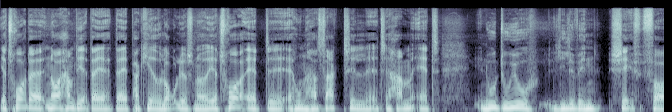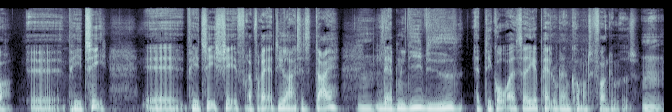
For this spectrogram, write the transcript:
Jeg tror, der, når ham der, der, der er parkeret ulovligt og sådan noget, jeg tror, at, øh, at hun har sagt til, øh, til ham, at nu er du jo, lille ven, chef for øh, PET, øh, PET-chef refererer direkte til dig, mm. lad dem lige vide, at det går altså ikke, at Paludan kommer til folkemødet. Mm.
